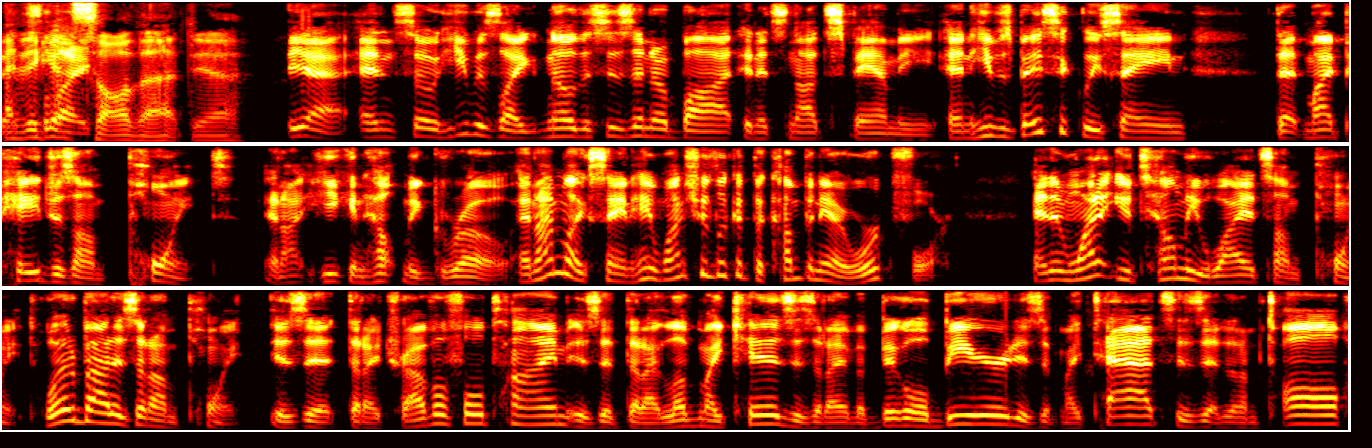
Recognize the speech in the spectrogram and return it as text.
I think like, I saw that. Yeah Yeah, and so he was like, "No, this isn't a bot, and it's not spammy." And he was basically saying that my page is on point, and I, he can help me grow. And I'm like saying, "Hey, why don't you look at the company I work for?" And then why don't you tell me why it's on point? What about is it on point? Is it that I travel full time? Is it that I love my kids? Is it I have a big old beard? Is it my tats? Is it that I'm tall?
